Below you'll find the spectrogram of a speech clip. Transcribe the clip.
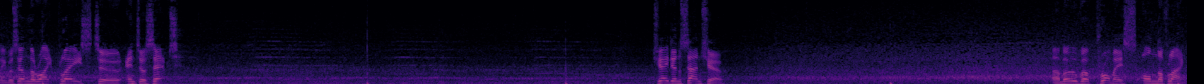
He was in the right place to intercept. Jadon Sancho. A move of promise on the flank.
